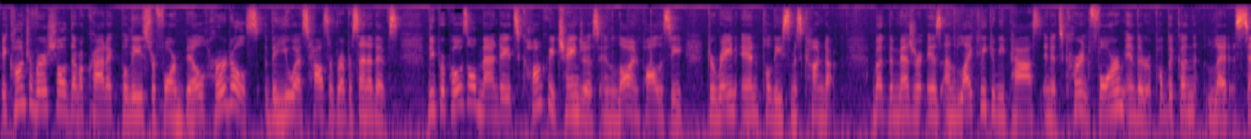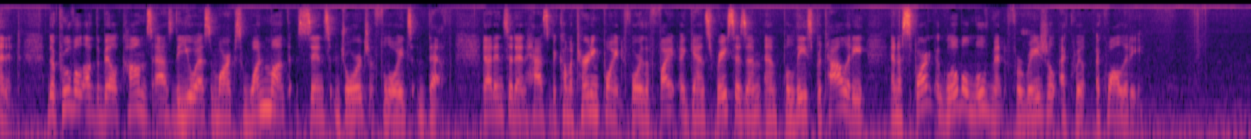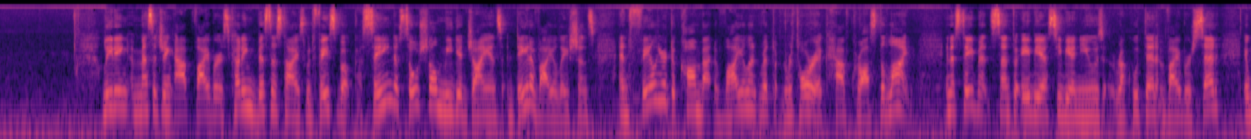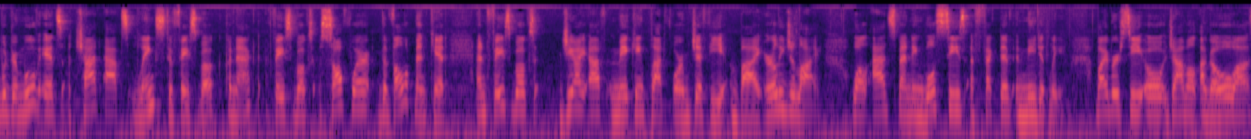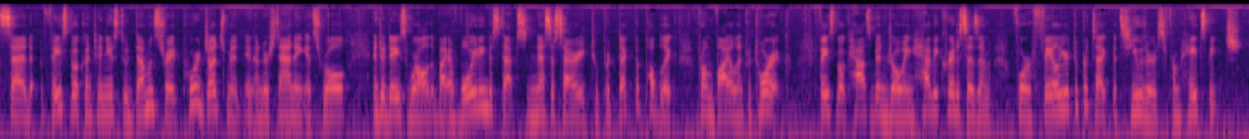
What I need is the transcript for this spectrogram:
A controversial Democratic police reform bill hurdles the U.S. House of Representatives. The proposal mandates concrete changes in law and policy to rein in police misconduct. But the measure is unlikely to be passed in its current form in the Republican led Senate. The approval of the bill comes as the U.S. marks one month since George Floyd's death. That incident has become a turning point for the fight against racism and police brutality and has sparked a global movement for racial equi- equality. Leading messaging app Viber is cutting business ties with Facebook, saying the social media giant's data violations and failure to combat violent rhet- rhetoric have crossed the line. In a statement sent to ABS-CBN News, Rakuten Viber said it would remove its chat apps links to Facebook Connect, Facebook's software development kit, and Facebook's GIF making platform Giphy by early July, while ad spending will cease effective immediately. Viber CEO Djamel Agaoua said Facebook continues to demonstrate poor judgment in understanding its role in today's world by avoiding the steps necessary to protect the public from violent rhetoric. Facebook has been drawing heavy criticism for failure to protect its users from hate speech.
